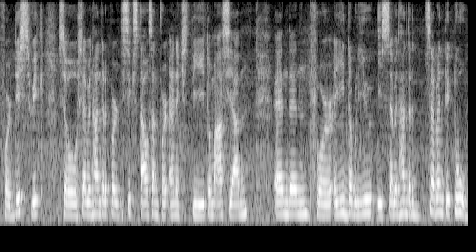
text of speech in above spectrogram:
for this week. So, 746,000 for NXT, tumaas yan. And then, for AEW is 772,000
